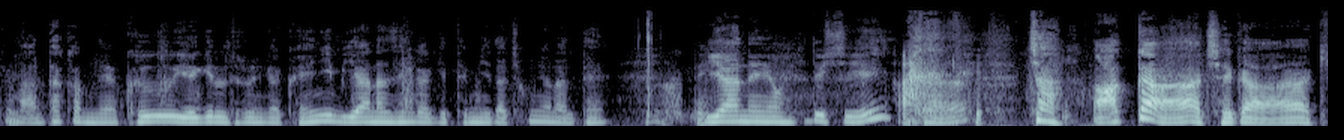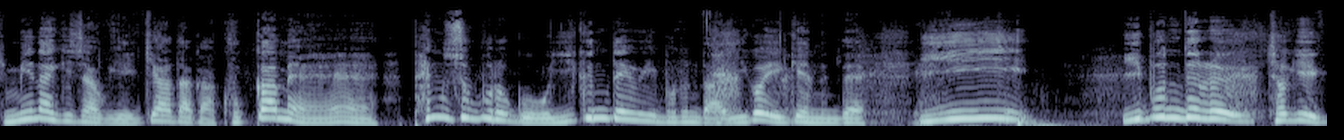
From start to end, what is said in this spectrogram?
좀 안타깝네요. 그 얘기를 들으니까 괜히 미안한 생각이 듭니다. 청년한테. 네. 미안해요, 희두 씨. 아, 자, 네. 자, 아까 제가 김민아 기자하고 얘기하다가 국감에 팽수 부르고 이근대위 부른다 이거 얘기했는데 이 이분들을 저기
